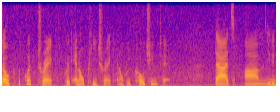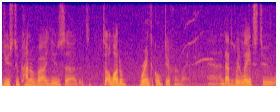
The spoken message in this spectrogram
so a quick trick, quick NLP trick, NLP coaching tip that um, you could use to kind of uh, use uh, to, to allow the brain to go differently. And, that relates to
